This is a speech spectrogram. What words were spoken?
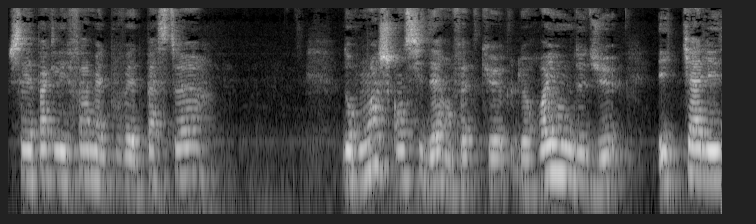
je savais pas que les femmes, elles pouvaient être pasteurs. Donc moi, je considère en fait que le royaume de Dieu est calé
